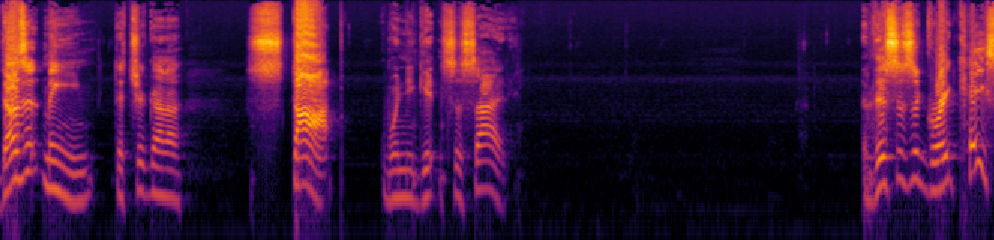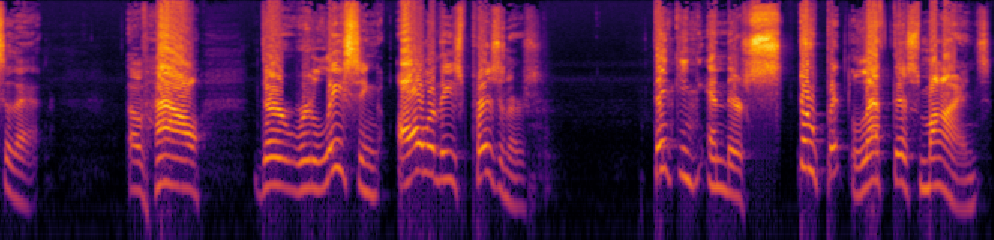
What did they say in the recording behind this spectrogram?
doesn't mean that you're going to stop when you get in society. And this is a great case of that, of how they're releasing all of these prisoners, thinking in their stupid leftist minds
